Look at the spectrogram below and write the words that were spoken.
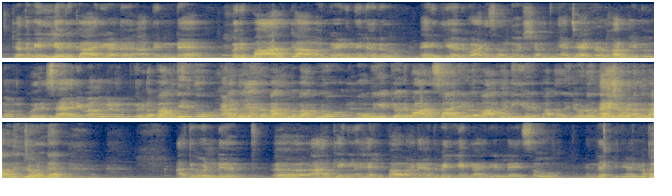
പക്ഷെ അത് വലിയൊരു കാര്യമാണ്. അതിന്റെ ഒരു പാർട്ട് ആവാൻ കഴിഞ്ഞതിൽ ഒരു എനിക്ക് ഒരുപാട് സന്തോഷം. ഞാൻ ചേട്ടനോട് പറഞ്ഞിരുന്നു നമുക്കൊരു സാരി വാങ്ങണം എന്ന്. പറഞ്ഞിരുന്നു. പറഞ്ഞു പറഞ്ഞു. ഗോപികയ്ക്ക് ഒരുപാട് സാരികൾ വാങ്ങാൻ ഈ ഒരു പദ്ധതിയിലൂടെ ഉദ്ദേശമുണ്ടെന്ന് പറഞ്ഞിട്ടുണ്ട്. അതുകൊണ്ട് ആർക്കെങ്കിലും ഹെൽപ്പ് ആവാണെങ്കിൽ അത് വലിയ കാര്യമല്ലേ? സോ എന്തായാലും ഞാൻ അപ്പൊ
